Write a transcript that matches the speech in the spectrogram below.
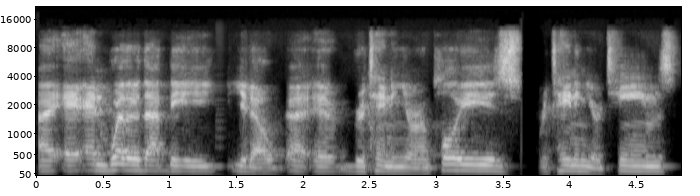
Uh, and whether that be, you know, uh, uh, retaining your employees, retaining your teams,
